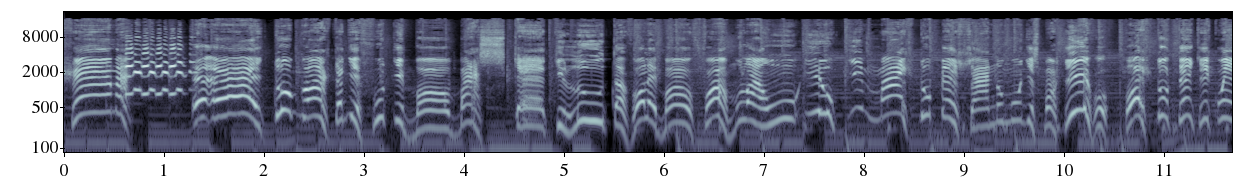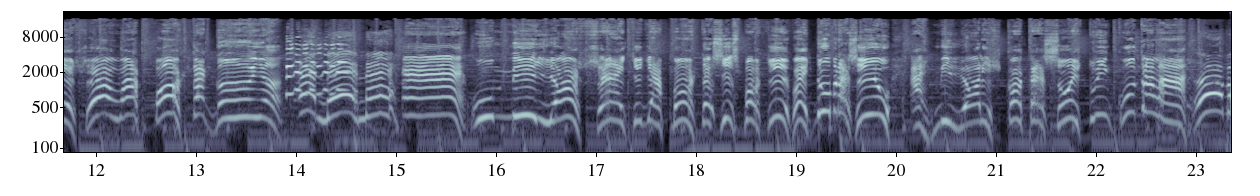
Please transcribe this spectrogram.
chama, chama! Ei, ei, tu gosta de futebol, basquete, luta, voleibol, Fórmula 1 e o que mais tu pensar no mundo esportivo? Pois tu tem que conhecer o Aposta Ganha! É mesmo, é? É, o melhor site de apostas esportivas do Brasil! As melhores cotações tu encontra lá! Oba!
